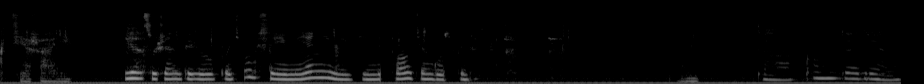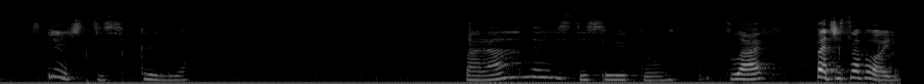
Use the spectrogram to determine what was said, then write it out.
Где же они? Я случайно перевоплотился, и меня не видели. Слава тебе, Господи. Так, комната Адриана. Спрячьтесь, крылья. Пора навести суету. Флайф по часовой.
